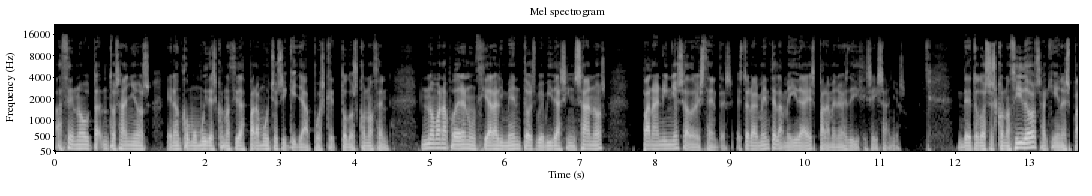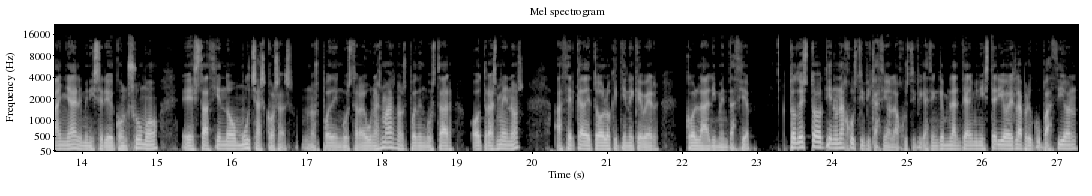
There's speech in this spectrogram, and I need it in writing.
hace no tantos años eran como muy desconocidas para muchos y que ya pues que todos conocen, no van a poder anunciar alimentos, bebidas insanos para niños y adolescentes. Esto realmente la medida es para menores de 16 años de todos es conocidos, aquí en España el Ministerio de Consumo está haciendo muchas cosas. Nos pueden gustar algunas más, nos pueden gustar otras menos, acerca de todo lo que tiene que ver con la alimentación. Todo esto tiene una justificación. La justificación que plantea el Ministerio es la preocupación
